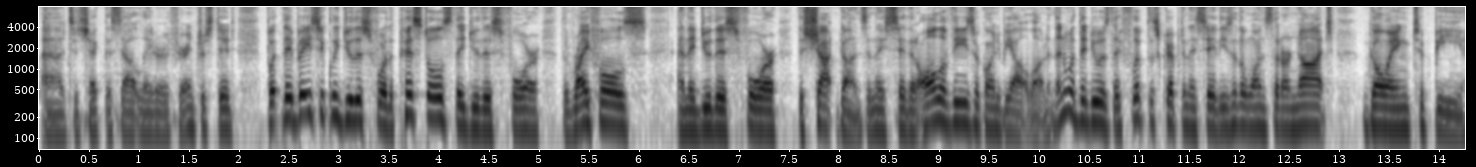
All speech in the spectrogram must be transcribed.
uh, to check this out later if you're interested. But they basically do this for the pistols, they do this for the rifles, and they do this for the shotguns. And they say that all of these are going to be outlawed. And then what they do is they flip the script and they say these are the ones that are not going to be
